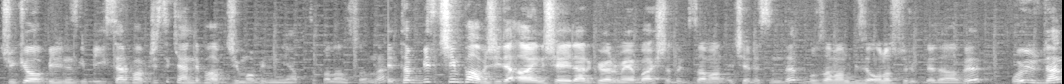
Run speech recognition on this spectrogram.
Çünkü o bildiğiniz gibi bilgisayar PUBG'si kendi PUBG Mobile'ini yaptı falan sonra. E tabi biz Çin PUBG ile aynı şeyler görmeye başladık zaman içerisinde. Bu zaman bizi ona sürükledi abi. O yüzden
